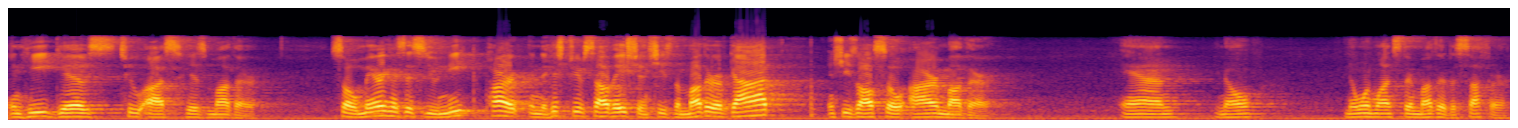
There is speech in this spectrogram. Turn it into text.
And he gives to us his mother. So Mary has this unique part in the history of salvation. She's the mother of God, and she's also our mother. And, you know, no one wants their mother to suffer.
